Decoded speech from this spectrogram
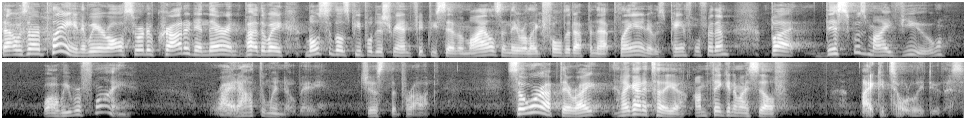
that was our plane. We were all sort of crowded in there. And by the way, most of those people just ran 57 miles and they were like folded up in that plane and it was painful for them. But this was my view while we were flying. Right out the window, baby. Just the prop. So we're up there, right? And I got to tell you, I'm thinking to myself, I could totally do this.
